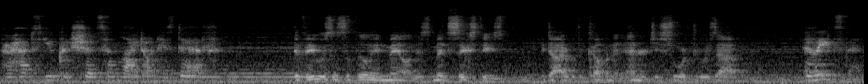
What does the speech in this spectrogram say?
Perhaps you could shed some light on his death. If he was a civilian male in his mid-60s, he died with a Covenant energy sword through his abdomen. Elites, then?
